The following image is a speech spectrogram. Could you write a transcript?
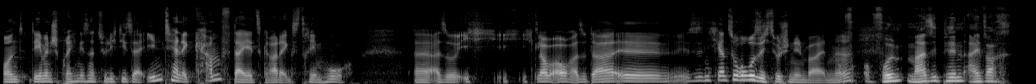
Und dementsprechend ist natürlich dieser interne Kampf da jetzt gerade extrem hoch. Äh, also ich, ich, ich glaube auch, also da äh, ist es nicht ganz so rosig zwischen den beiden. Ne? Obwohl Mazepin einfach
